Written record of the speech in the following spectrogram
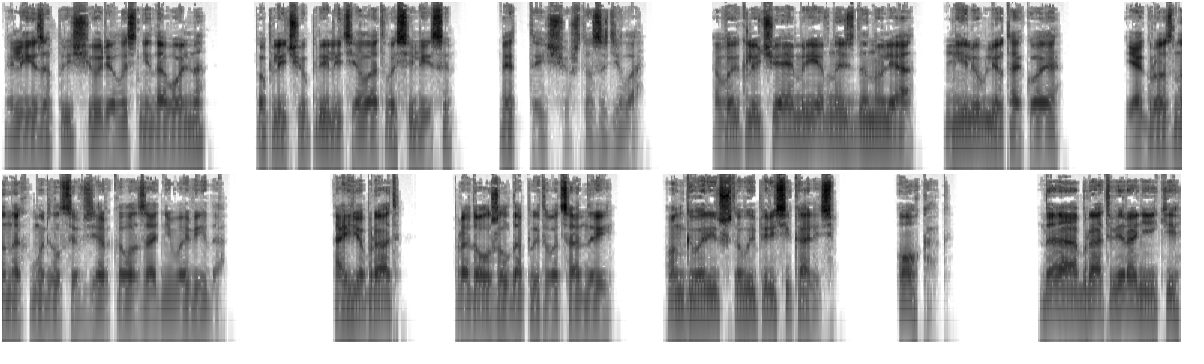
Лиза прищурилась недовольно. По плечу прилетела от Василисы. Это еще что за дела? Выключаем ревность до нуля. Не люблю такое. Я грозно нахмурился в зеркало заднего вида. А ее брат? Продолжил допытываться Андрей. Он говорит, что вы пересекались. О как! Да, брат Вероники,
